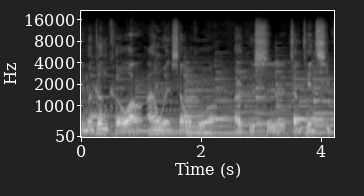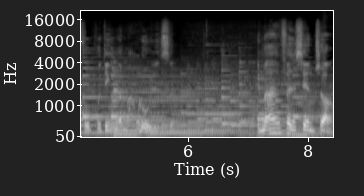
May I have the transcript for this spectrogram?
你们更渴望安稳生活。而不是整天起伏不定的忙碌日子，你们安分现状，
